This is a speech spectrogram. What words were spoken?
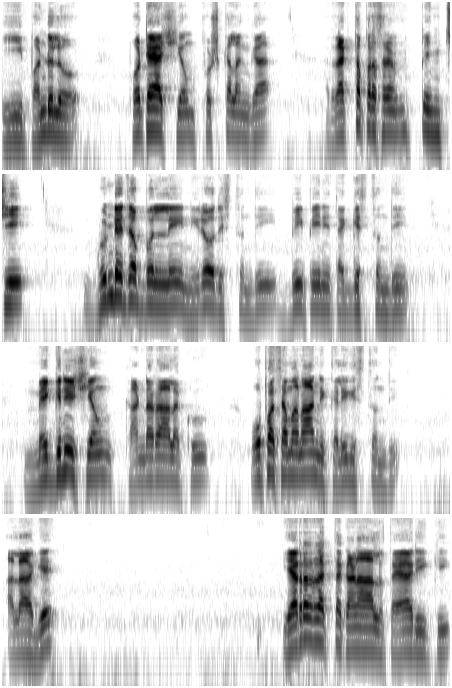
ఈ పండులో పొటాషియం పుష్కలంగా రక్త ప్రసరణ పెంచి గుండె జబ్బుల్ని నిరోధిస్తుంది బీపీని తగ్గిస్తుంది మెగ్నీషియం కండరాలకు ఉపశమనాన్ని కలిగిస్తుంది. అలాగే ఎర్ర రక్త కణాల తయారీకి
